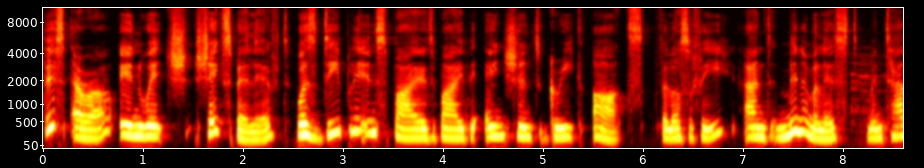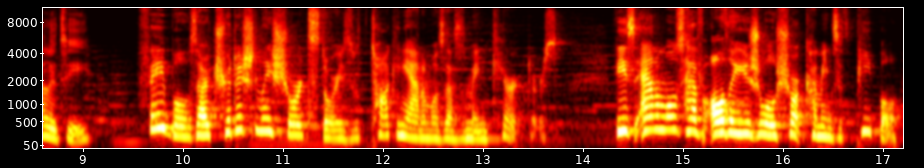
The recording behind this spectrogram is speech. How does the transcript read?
This era, in which Shakespeare lived, was deeply inspired by the ancient Greek arts, philosophy, and minimalist mentality. Fables are traditionally short stories with talking animals as the main characters. These animals have all the usual shortcomings of people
